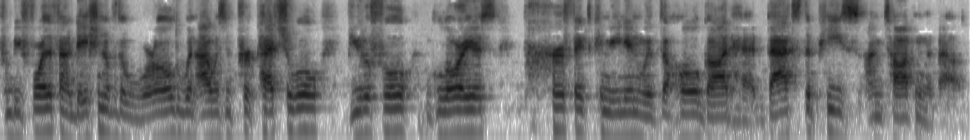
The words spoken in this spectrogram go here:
from before the foundation of the world when I was in perpetual, beautiful, glorious, perfect communion with the whole Godhead. That's the peace I'm talking about.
